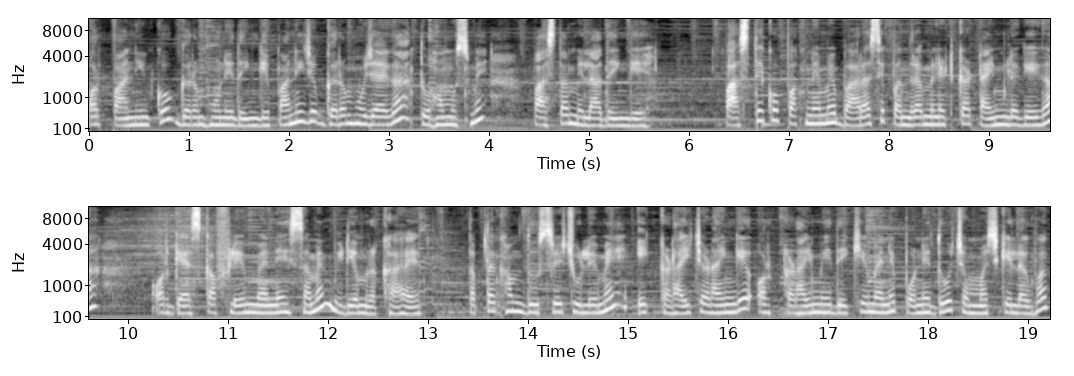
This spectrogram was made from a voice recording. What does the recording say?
और पानी को गर्म होने देंगे। पानी जब गर्म हो जाएगा तो हम उसमें पास्ता मिला देंगे। पास्ते को पकने में 12 से 15 मिनट का टाइम लगेगा और गैस का फ्लेम मैंने इस समय मीडियम रखा है। तब तक हम दूसरे चूल्हे में एक कढ़ाई चढ़ाएँगे और कढ़ाई में देखिए मैंने पौने दो चम्मच के लगभग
